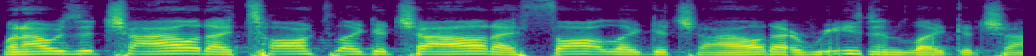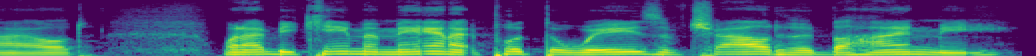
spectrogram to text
When I was a child, I talked like a child, I thought like a child, I reasoned like a child. When I became a man, I put the ways of childhood behind me.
